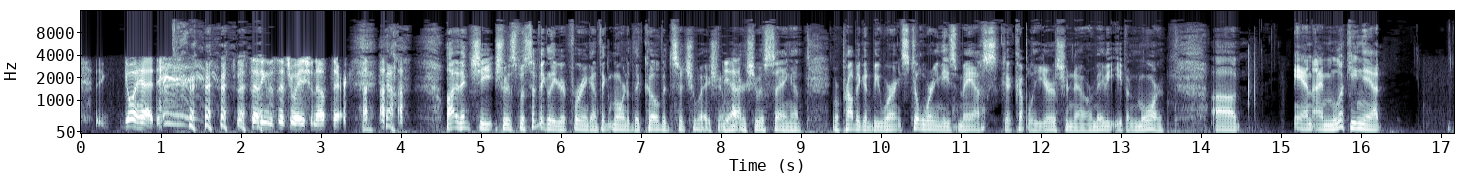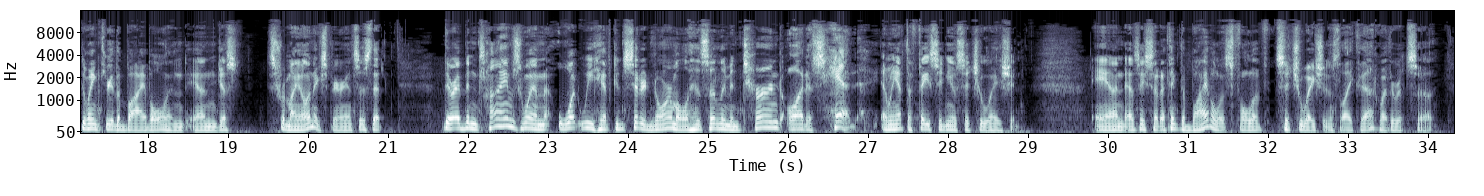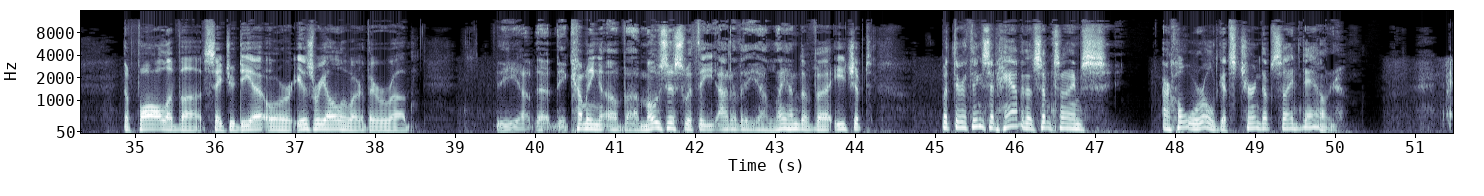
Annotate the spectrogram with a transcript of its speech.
go ahead, setting the situation up there. yeah. Well, I think she she was specifically referring, I think, more to the COVID situation, yeah. where she was saying uh, we're probably going to be wearing still wearing these masks a couple of years from now, or maybe even more. Uh, and I'm looking at going through the Bible and and just from my own experiences that there have been times when what we have considered normal has suddenly been turned on its head, and we have to face a new situation. And as I said, I think the Bible is full of situations like that, whether it's uh, the fall of, uh, say, Judea or Israel, or uh, the, uh, the, the coming of uh, Moses with the out of the uh, land of Egypt. But there are things that happen that sometimes our whole world gets turned upside down.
